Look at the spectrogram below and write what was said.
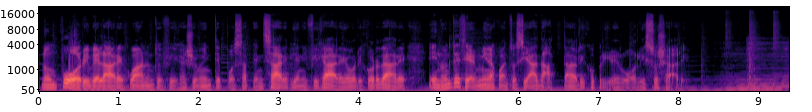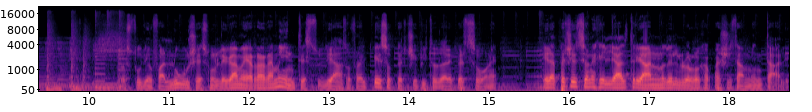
non può rivelare quanto efficacemente possa pensare, pianificare o ricordare e non determina quanto sia adatta a ricoprire ruoli sociali. Lo studio fa luce su un legame raramente studiato fra il peso percepito dalle persone e la percezione che gli altri hanno delle loro capacità mentali.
